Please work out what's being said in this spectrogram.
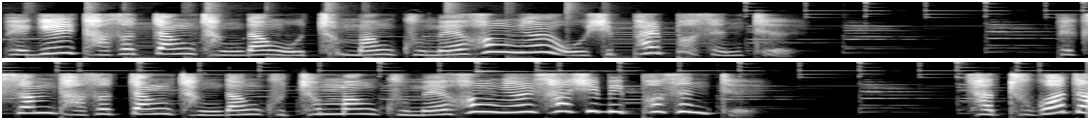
백일 5장 장당 5천만 구매 확률 58%. 103 5장 장당 9천만 구매 확률 42%. 자, 두 과자.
